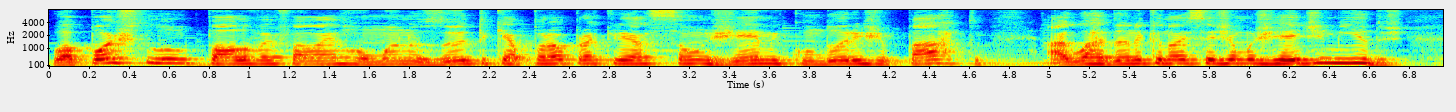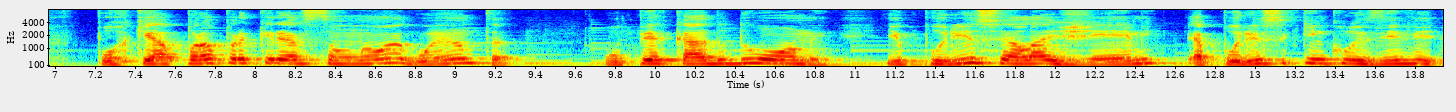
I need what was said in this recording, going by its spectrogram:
O apóstolo Paulo vai falar em Romanos 8 que a própria criação geme com dores de parto, aguardando que nós sejamos redimidos, porque a própria criação não aguenta o pecado do homem. E por isso ela geme, é por isso que, inclusive,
